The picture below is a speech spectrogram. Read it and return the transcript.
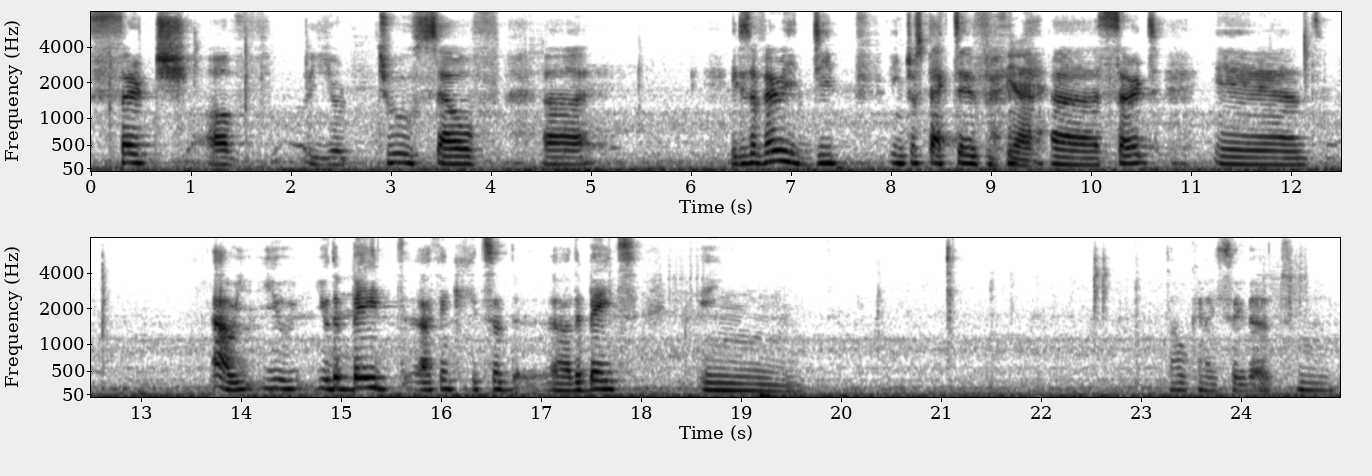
search of your true self uh, it is a very deep introspective Yeah. uh, search and oh you you debate i think it's a uh, debate in how can I say that? Hmm.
